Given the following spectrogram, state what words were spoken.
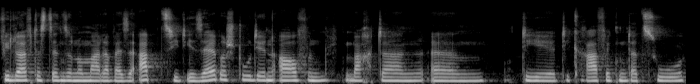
wie läuft das denn so normalerweise ab? Zieht ihr selber Studien auf und macht dann ähm, die, die Grafiken dazu?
